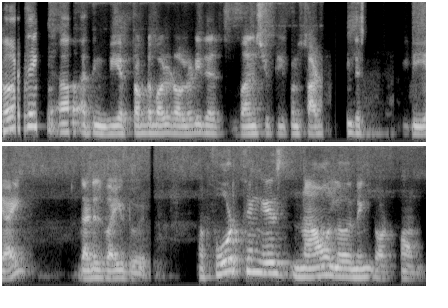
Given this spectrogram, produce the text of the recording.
Third thing, uh, I think we have talked about it already. That once you click on start this PDI, that is why you do it. The fourth thing is nowlearning.com.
